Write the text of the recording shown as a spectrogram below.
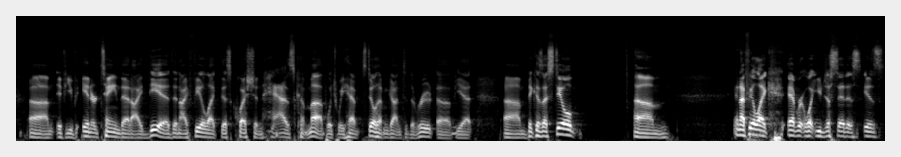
um, if you've entertained that idea, then I feel like this question has come up, which we have still haven't gotten to the root of yet, um, because I still, um, and I feel like Everett, what you just said is is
